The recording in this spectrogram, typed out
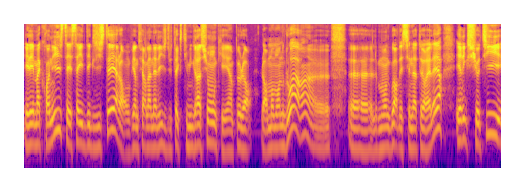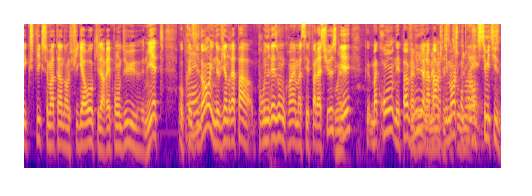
les macronistes et essaye d'exister. Alors, on vient de faire l'analyse du texte immigration, qui est un peu leur, leur moment de gloire, hein, le moment de gloire des sénateurs LR. Eric Ciotti explique ce matin dans le Figaro qu'il a répondu niette au président. Il ne viendrait pas pour une raison quand même assez fallacieuse, qui est que Macron n'est pas venu à la marche dimanche contre l'antisémitisme.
